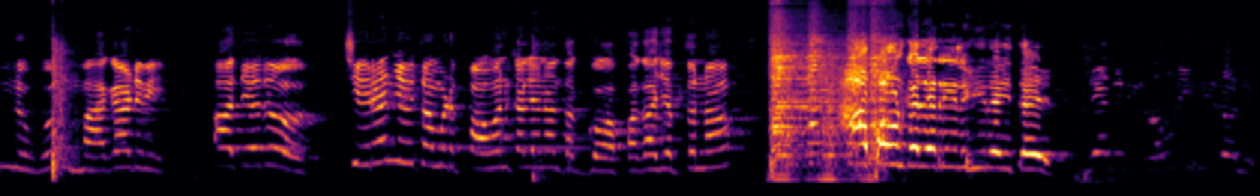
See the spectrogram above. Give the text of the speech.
నువ్వు మగాడివి. అదేదో చిరంజీవి తమ్ముడు పవన్ కళ్యాణ్ అంత గొప్పగా చెప్తున్నావు. ఆ పవన్ కళ్యాణ్ రియల్ హీరో అయితే నేను నీ రౌడీ హీరోని.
